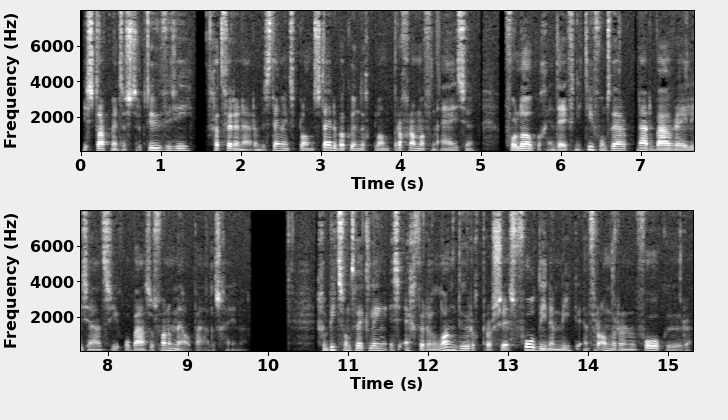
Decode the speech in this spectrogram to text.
Je start met een structuurvisie, gaat verder naar een bestemmingsplan, stedenbouwkundig plan, programma van eisen, voorlopig en definitief ontwerp naar de bouwrealisatie op basis van een mijlpalenschema. Gebiedsontwikkeling is echter een langdurig proces vol dynamiek en veranderende voorkeuren,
